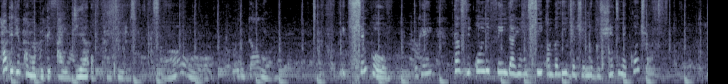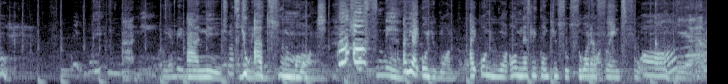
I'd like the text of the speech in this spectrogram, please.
How did you come up with the idea of printing those forms? Oh, my darling. It's simple, okay? That's the only thing that he will see and believe that you're negotiating a contract. Hmm. Okay? Annie, Yeah, baby. Annie, Trust you me. are too Come much. Uh-uh. Trust me. Annie, I owe you one. I owe you one. Honestly, thank you so, so What much. are friends for? Oh. Aw. Yeah.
